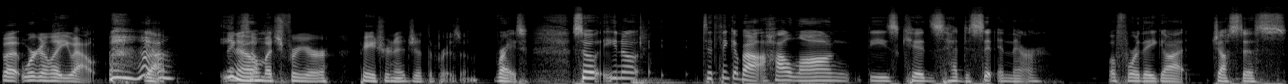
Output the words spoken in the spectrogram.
But we're going to let you out. Yeah. you Thanks know, so much for your patronage at the prison. Right. So, you know, to think about how long these kids had to sit in there before they got justice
